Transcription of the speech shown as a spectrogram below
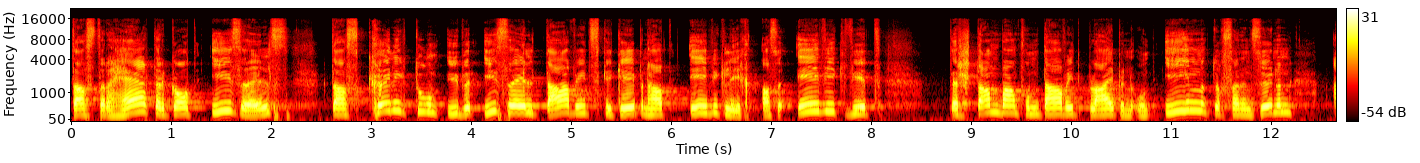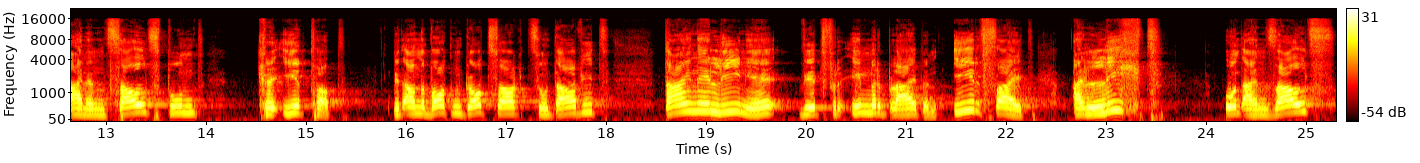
Dass der Herr, der Gott Israels, das Königtum über Israel Davids gegeben hat, ewiglich. Also ewig wird der Stammbaum von David bleiben und ihm durch seinen Söhnen einen Salzbund kreiert hat. Mit anderen Worten, Gott sagt zu David, deine Linie wird für immer bleiben. Ihr seid ein Licht und ein Salz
